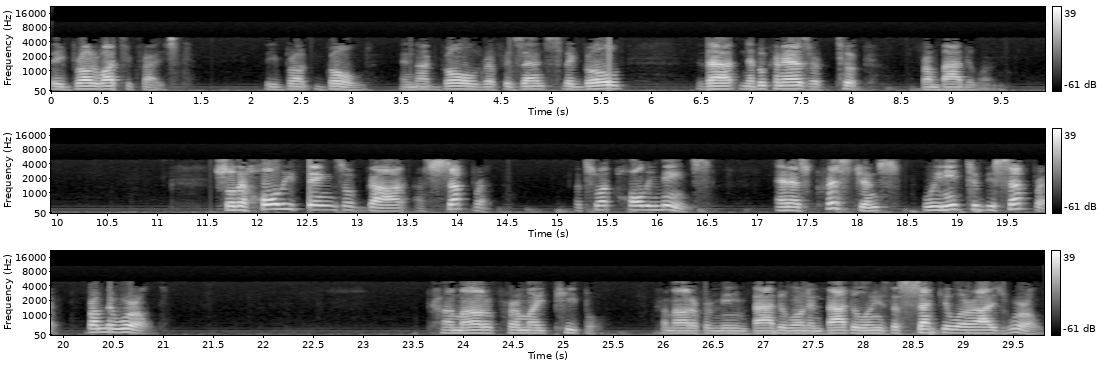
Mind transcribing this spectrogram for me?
They brought what to Christ? They brought gold. And that gold represents the gold that Nebuchadnezzar took from Babylon. So the holy things of God are separate. That's what holy means. And as Christians, we need to be separate from the world. Come out of her, my people. Come out of her, meaning Babylon, and Babylon is the secularized world.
